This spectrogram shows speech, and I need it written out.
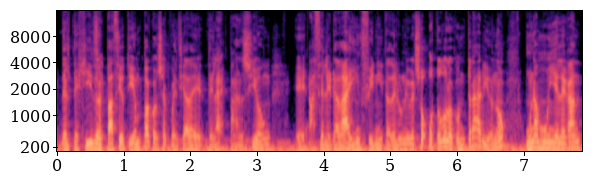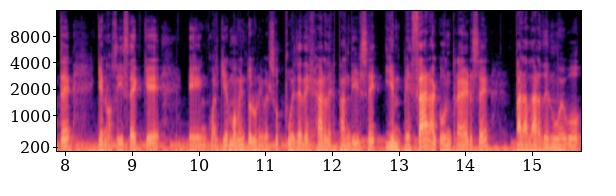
del tejido espacio-tiempo a consecuencia de la expansión eh, acelerada e infinita del universo, o todo lo contrario, ¿no? Una muy elegante que nos dice que en cualquier momento el universo puede dejar de expandirse y empezar a contraerse para dar de nuevo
